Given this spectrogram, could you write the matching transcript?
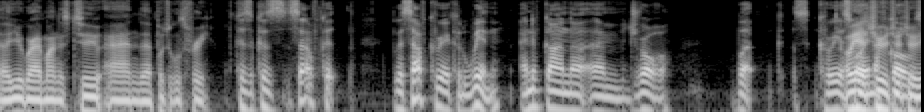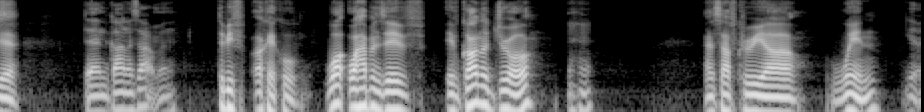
uh, Uruguay minus two, and uh, Portugal's three. because because South Co- because South Korea could win, and if Ghana um draw, but Korea Oh score yeah, enough true, true, goals, true. Yeah. then Ghana's out, man. To be f- okay, cool. What what happens if if Ghana draw Mhm. and South Korea win? Yeah,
